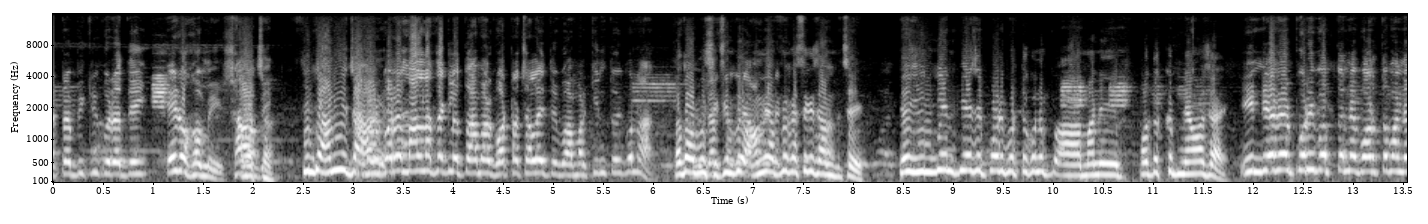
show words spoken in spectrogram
এটা বিক্রি করে দেই এরকমই আচ্ছা স্বাভাবিক। কিন্তু আমি যা- আমার ঘরে মাল না থাকলে তো আমার ঘরটা চালাইতে হবে আমার কিনতে হইব না। তো অবশ্যই কিন্তু আমি আপনার কাছ থেকে জানতে চাই এই ইন্ডিয়ান পেঁয়াজের পরিবর্তে কোনো আহ, মানে পদক্ষেপ নেওয়া যায়? ইন্ডিয়ানের পরিবর্তনে বর্তমানে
